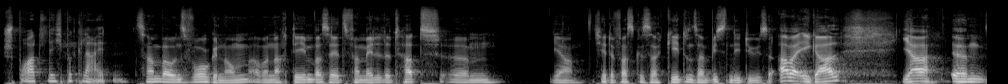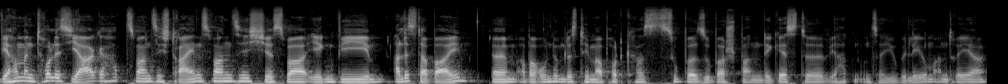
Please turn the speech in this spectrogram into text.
sportlich begleiten. Das haben wir uns vorgenommen, aber nach dem, was er jetzt vermeldet hat, ähm, ja, ich hätte fast gesagt, geht uns ein bisschen die Düse. Aber egal. Ja, ähm, wir haben ein tolles Jahr gehabt, 2023. Es war irgendwie alles dabei. Ähm, aber rund um das Thema Podcast super, super spannende Gäste. Wir hatten unser Jubiläum, Andrea.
